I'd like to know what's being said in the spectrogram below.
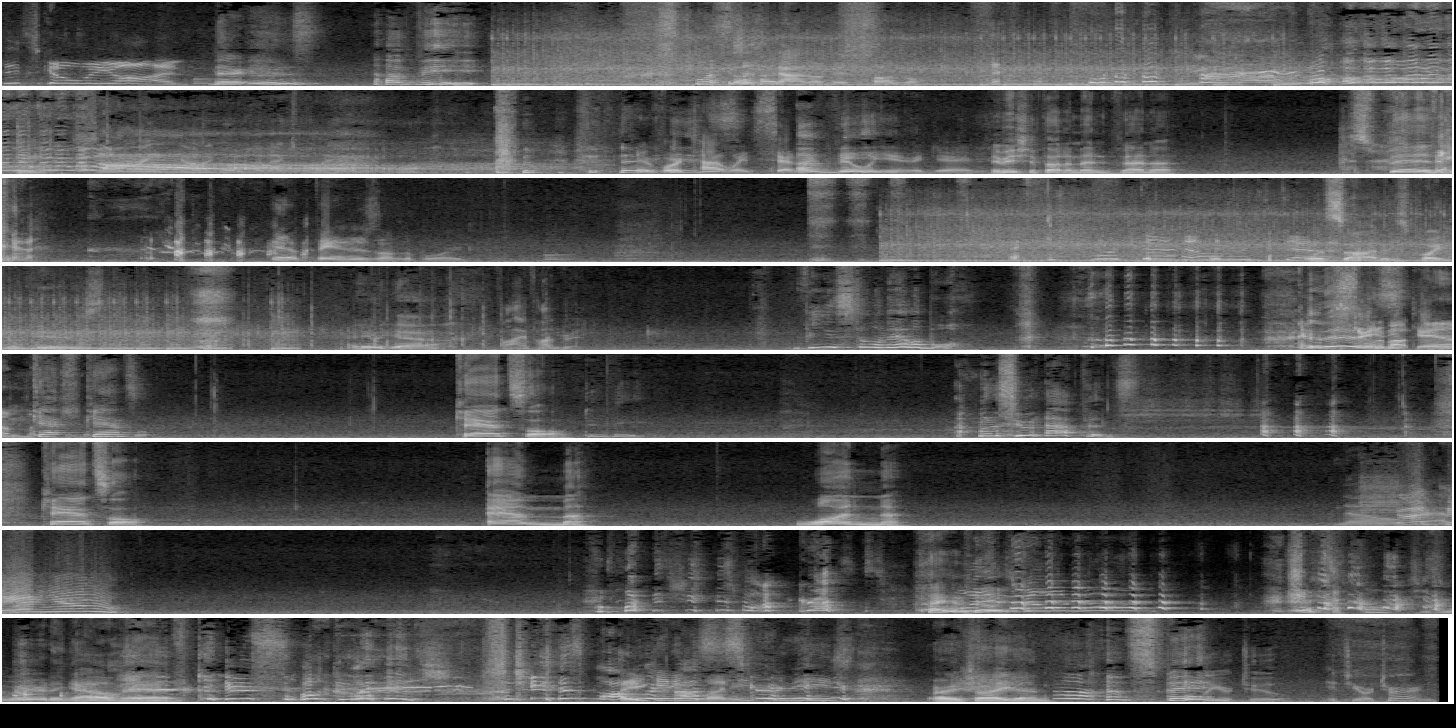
What's going on? There is a V. What's This is not on this puzzle. Sorry, gotta go to the next player. Therefore, is Todd went a seven V. billion again. Maybe she thought it meant Vanna. Spin. Yeah, Banner's on the board. What the hell is that? Lasad is quite confused. Here we go. 500. V is still available. It is. What about M? Can't cancel. Cancel. Do V. I want to see what happens. Cancel. M. One. No. God damn you! What did she just walk across? I have What is no- going on? She's weirding out, man. This Game is so glitch. She just walked Are you getting across the money for these? Alright, try again. Oh, spin. Player two, it's your turn.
